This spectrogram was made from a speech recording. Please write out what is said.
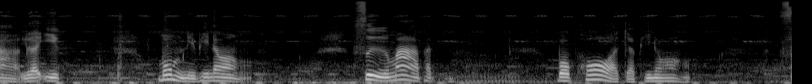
อ่าเหลืออีกมุมนี่พี่น้อง สื่อมาผัดบ่พ่อจ้ะพี่น้อง ไฟ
